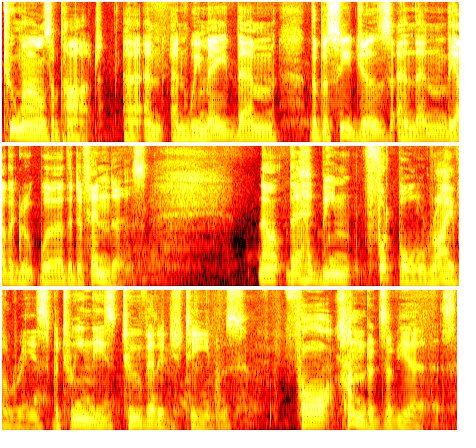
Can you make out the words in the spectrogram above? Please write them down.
two miles apart. Uh, and and we made them the besiegers, and then the other group were the defenders. Now, there had been football rivalries between these two village teams for hundreds of years.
